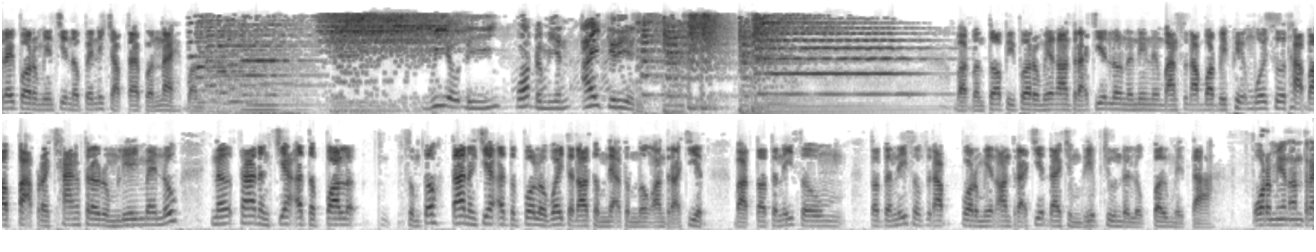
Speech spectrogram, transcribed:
ត្រីព័ត៌មានជាតិនៅពេលនេះចាប់តែប៉ុណ្ណេះបាទ VOD ព័ត៌មានឯករាជ្យបាទបន្ទាប់ពីព័ត៌មានអន្តរជាតិលោកនាងនឹងបានស្ដាប់បទវិភាគមួយសួរថាបើបកប្រឆាំងត្រូវរំលាយមែននោះនៅតើនឹងជះឥទ្ធិពលសំទោសតើនឹងជះឥទ្ធិពលអ្វីទៅដល់ទំនាក់ទំនងអន្តរជាតិបាទតទៅនេះសូមតទៅនេះសូមស្ដាប់ព័ត៌មានអន្តរជាតិដែលជម្រាបជូនដល់លោកពៅមេតា ព័ត៌មានអន្តរ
